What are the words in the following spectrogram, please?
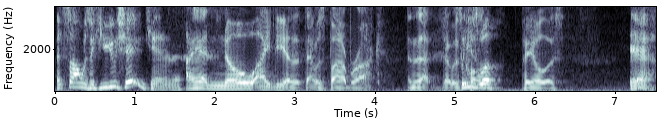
That song was a huge hit in Canada. I had no idea that that was Bob Rock. And that, that was Please, called well- Payolas. Yeah.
